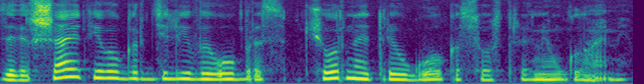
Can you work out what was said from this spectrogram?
Завершает его горделивый образ черная треуголка с острыми углами.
